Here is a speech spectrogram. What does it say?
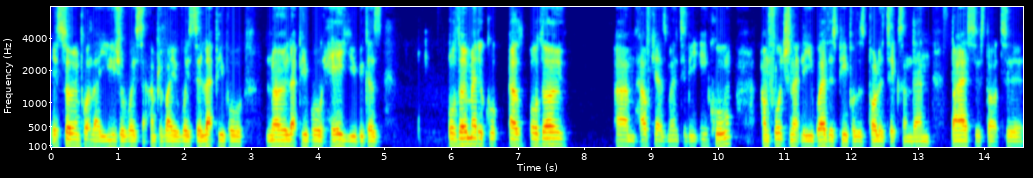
It's so important that you use your voice to amplify your voice to let people know, let people hear you because although medical, although um, healthcare is meant to be equal, unfortunately, where there's people, there's politics, and then biases start to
